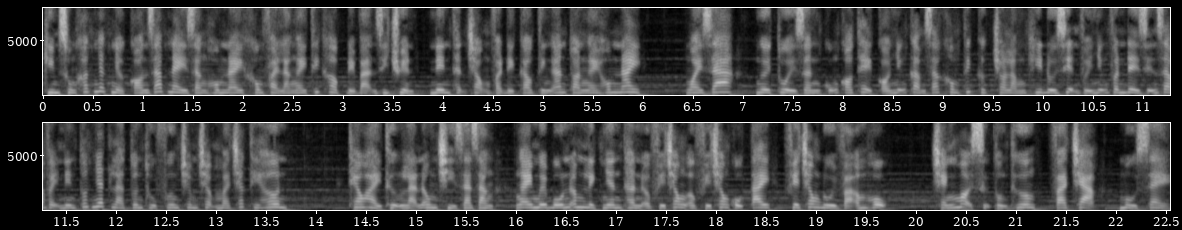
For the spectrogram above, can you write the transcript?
Kim Xung Khắc nhắc nhở con giáp này rằng hôm nay không phải là ngày thích hợp để bạn di chuyển, nên thận trọng và đề cao tính an toàn ngày hôm nay. Ngoài ra, người tuổi dần cũng có thể có những cảm giác không tích cực cho lắm khi đối diện với những vấn đề diễn ra vậy nên tốt nhất là tuân thủ phương chậm chậm mà chắc thì hơn. Theo Hải Thượng Lãn ông chỉ ra rằng, ngày 14 âm lịch nhân thần ở phía trong ở phía trong cổ tay, phía trong đùi và âm hộ, tránh mọi sự tổn thương, va chạm, mổ xẻ,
